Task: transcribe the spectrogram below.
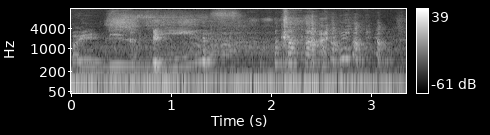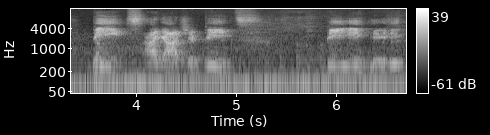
Beans. Beans? Beets. I got you. Beets. Be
